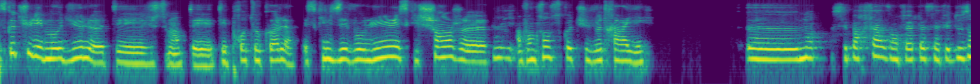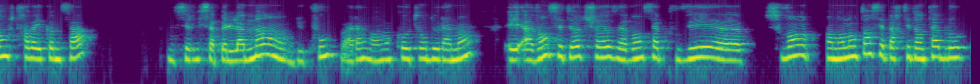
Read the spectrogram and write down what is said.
Est-ce que tu les modules, tes, justement, tes, tes protocoles? Est-ce qu'ils évoluent? Est-ce qu'ils changent euh, en fonction de ce que tu veux travailler? Euh, Non, c'est par phase en fait. Là, ça fait deux ans que je travaille comme ça. Une série qui s'appelle La main, du coup, voilà, vraiment qu'autour de la main. Et avant, c'était autre chose. Avant, ça pouvait euh, souvent, pendant longtemps, c'est parti d'un tableau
